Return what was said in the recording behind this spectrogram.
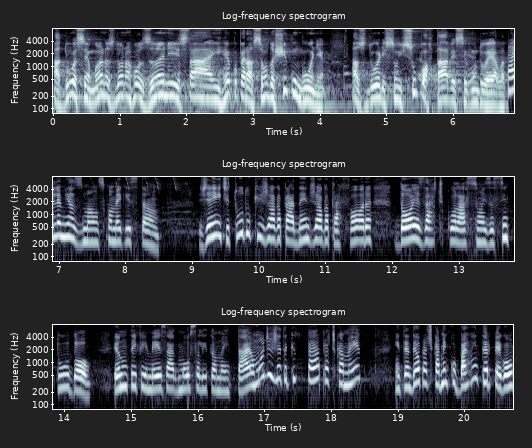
Há duas semanas, Dona Rosane está em recuperação da chikungunya. As dores são insuportáveis, segundo ela. Olha minhas mãos, como é que estão. Gente, tudo que joga para dentro, joga para fora, dói as articulações, assim, tudo, ó. Eu não tenho firmeza, a moça ali também tá. É um monte de gente aqui que tá, praticamente, entendeu? Praticamente que o bairro inteiro pegou.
